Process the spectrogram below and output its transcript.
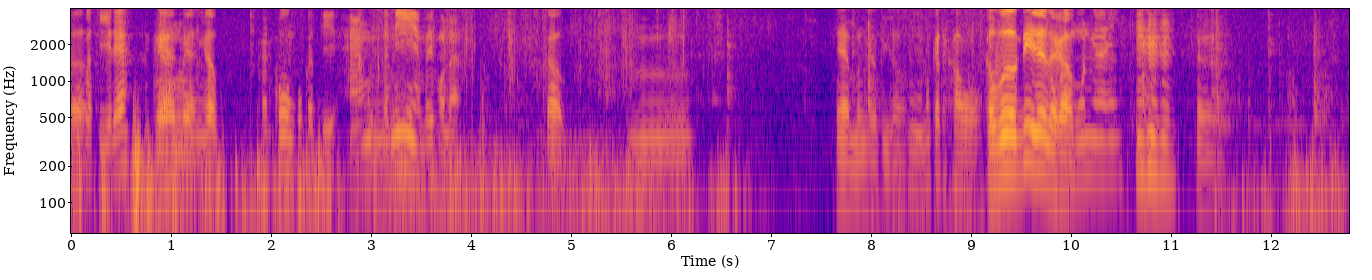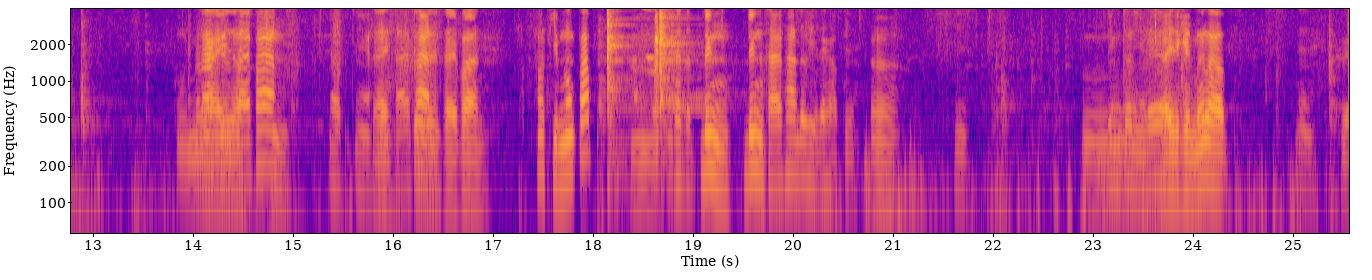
ครับเออปกติเด้แม่นแม่นครับกันโค้งปกติหางมันก็มีไปหมดละครับอืมแน่มึงครับพี่น้องนี่มันก็จะเข้าก็เวิร์กดีเลยแหละครับหมุนไงเออหมุนเวลาง่ายขึ้นเนาะสายพานครับนี่ใช่สายพานสายพานเฮาถิ่มลงปั๊บอืมมันก็จะดึงดึงสายพานตัวนี้เลยครับพี่เออนี่อืมดึงตัวนี้เลยใครจะขึ้นมึงแล้วครับนี่ขึ้น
